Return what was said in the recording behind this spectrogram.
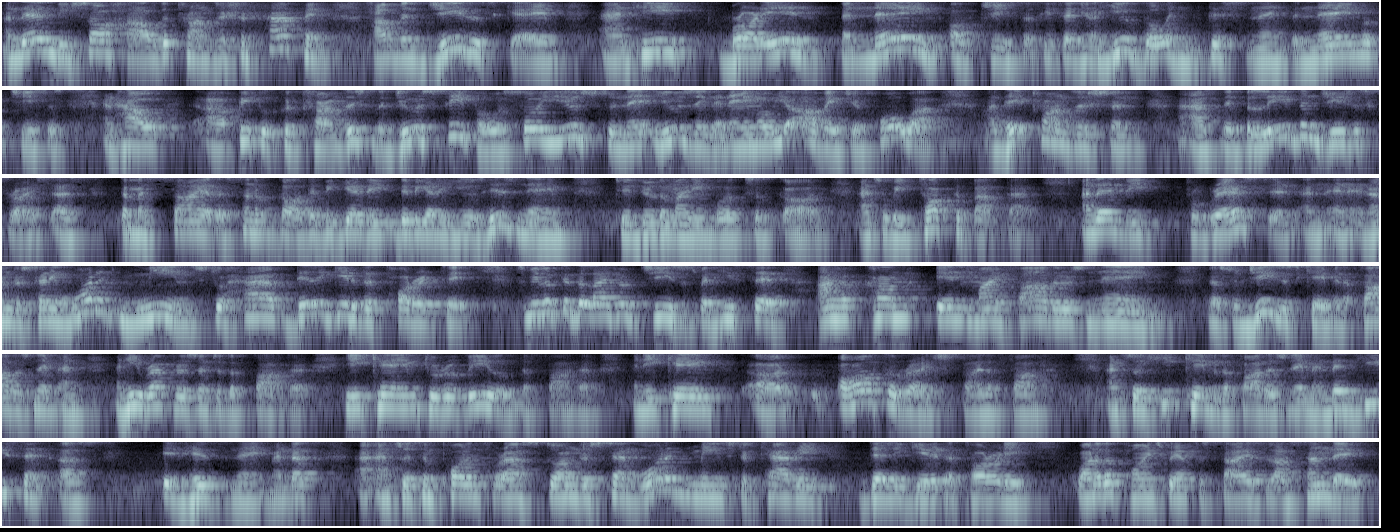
And then we saw how the transition happened, how when Jesus came and he brought in the name of Jesus. He said, you know, you go in this name, the name of Jesus, and how uh, people could transition. The Jewish people were so used to na- using the name of Yahweh, Jehovah, and they transitioned as they believed in Jesus Christ as the Messiah, the Son of God. They began, they, they began to use his name to do the mighty works of God. And so we talked about that. And then we progressed and, and, and understanding what it means to have delegated authority. So we looked at the life of Jesus when he said, I have come in my Father's name. You know, so Jesus came in the Father's name and, and he represented the Father. He came to reveal the Father and he came uh, authorized by the Father. And so he came in the Father's name and then he sent us in his name. And that's and so it's important for us to understand what it means to carry delegated authority. One of the points we emphasized last Sunday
